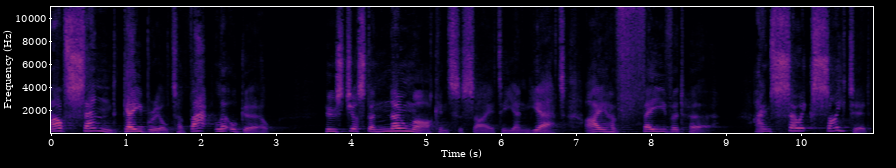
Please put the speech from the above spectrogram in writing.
I'll send Gabriel to that little girl who's just a no mark in society, and yet I have favored her. I am so excited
